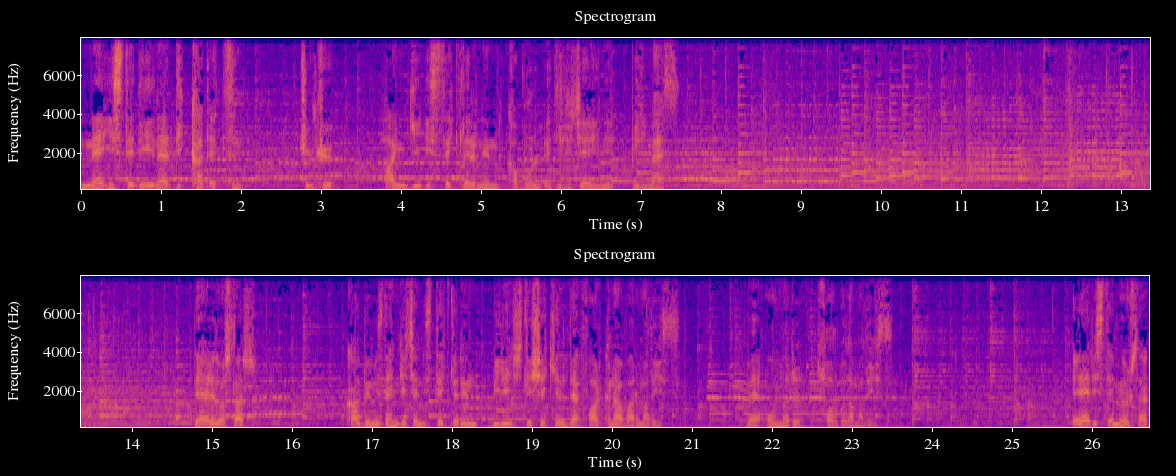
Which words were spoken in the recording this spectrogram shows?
ne istediğine dikkat etsin. Çünkü hangi isteklerinin kabul edileceğini bilmez. Değerli dostlar, kalbimizden geçen isteklerin bilinçli şekilde farkına varmalıyız ve onları sorgulamalıyız. Eğer istemiyorsak,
